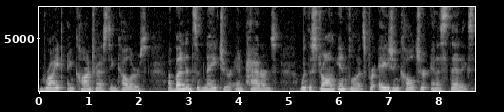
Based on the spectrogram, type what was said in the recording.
bright and contrasting colors, abundance of nature and patterns with a strong influence for Asian culture and aesthetics.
